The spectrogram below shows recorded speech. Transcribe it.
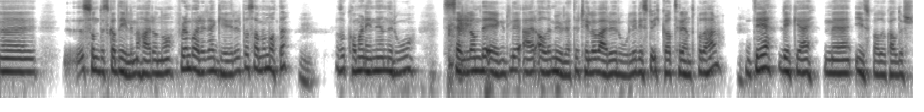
eh, som du skal deale med her og nå. For den bare reagerer på samme måte. Mm. Og så kommer den inn i en ro, selv om det egentlig er alle muligheter til å være urolig hvis du ikke har trent på det her. Det liker jeg med isbad og kalddusj.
